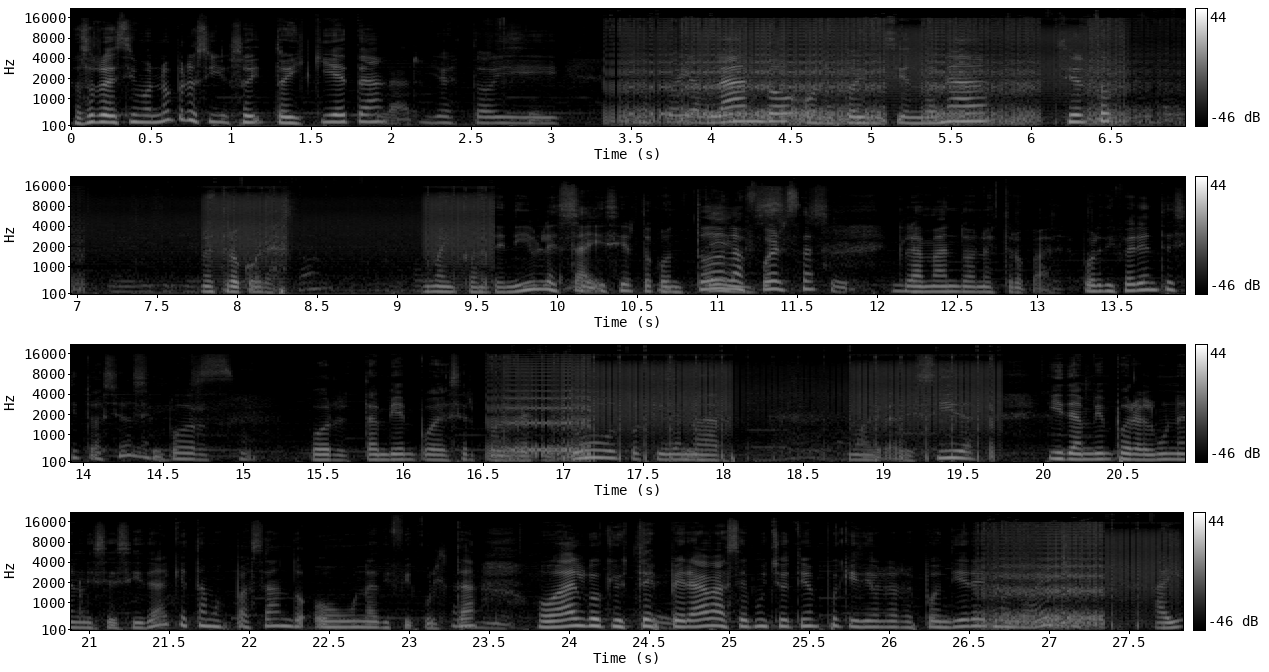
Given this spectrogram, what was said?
nosotros decimos, no, pero si yo soy, estoy quieta, Claro. yo estoy, no estoy hablando o no estoy diciendo nada, ¿cierto? Nuestro corazón, forma incontenible, está Sí. ahí, ¿cierto? Con toda la fuerza, sí. clamando a nuestro Padre. Por diferentes situaciones, Sí. por, por también puede ser por gratitud, porque ya nos como agradecida, y también por alguna necesidad que estamos pasando o una dificultad o algo que usted Sí. esperaba hace mucho tiempo que Dios le respondiera y no lo ha hecho. Ahí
